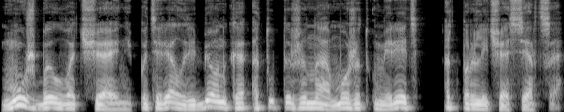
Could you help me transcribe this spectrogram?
Муж был в отчаянии, потерял ребенка, а тут-то жена может умереть от паралича сердца.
